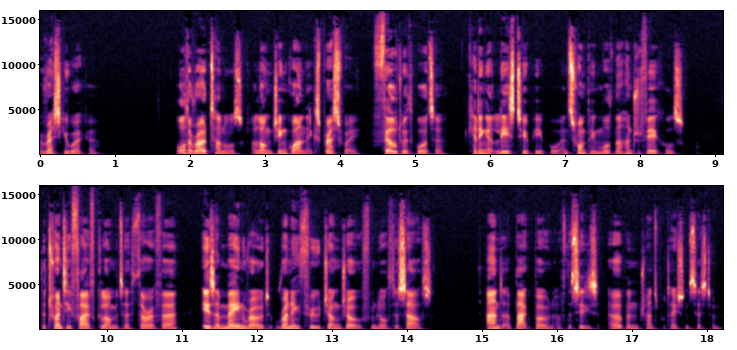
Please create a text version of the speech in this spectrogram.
a rescue worker. All the road tunnels along Jingguang Expressway filled with water, killing at least two people and swamping more than 100 vehicles. The 25 kilometre thoroughfare is a main road running through Zhengzhou from north to south and a backbone of the city's urban transportation system.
